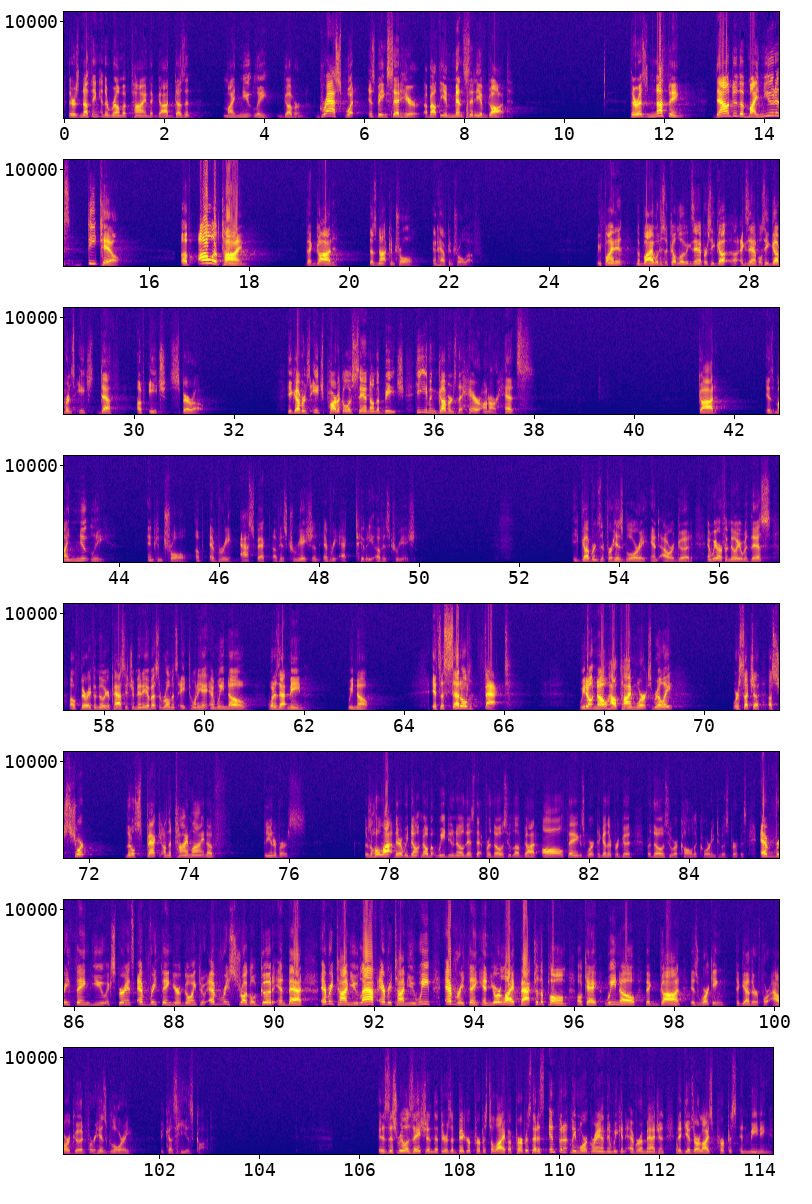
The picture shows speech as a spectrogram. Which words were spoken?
There is nothing in the realm of time that God doesn't minutely govern. Grasp what is being said here about the immensity of God. There is nothing down to the minutest detail of all of time that God does not control and have control of. We find it in the Bible, just a couple of examples. He, go, uh, examples. he governs each death of each sparrow. He governs each particle of sand on the beach. He even governs the hair on our heads. God is minutely in control of every aspect of His creation, every activity of His creation. He governs it for His glory and our good. And we are familiar with this, a very familiar passage to many of us in Romans 8:28, and we know what does that mean? We know. It's a settled fact. We don't know how time works really. We're such a, a short little speck on the timeline of the universe. There's a whole lot there we don't know, but we do know this that for those who love God, all things work together for good for those who are called according to his purpose. Everything you experience, everything you're going through, every struggle, good and bad, every time you laugh, every time you weep, everything in your life, back to the poem, okay, we know that God is working together for our good, for his glory, because he is God. It is this realization that there is a bigger purpose to life, a purpose that is infinitely more grand than we can ever imagine, that gives our lives purpose and meaning.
